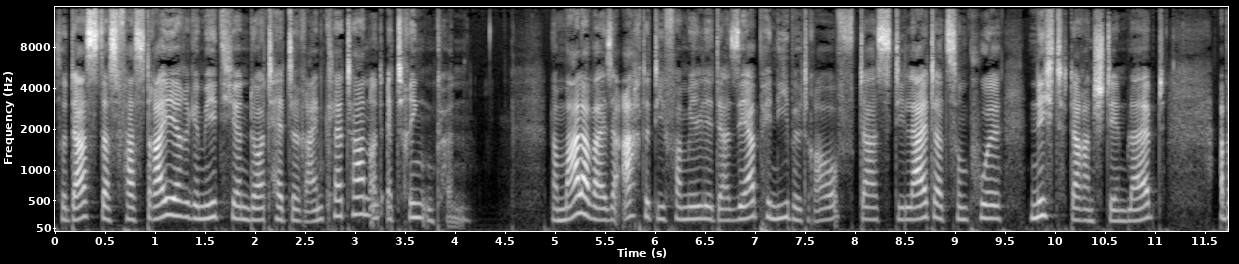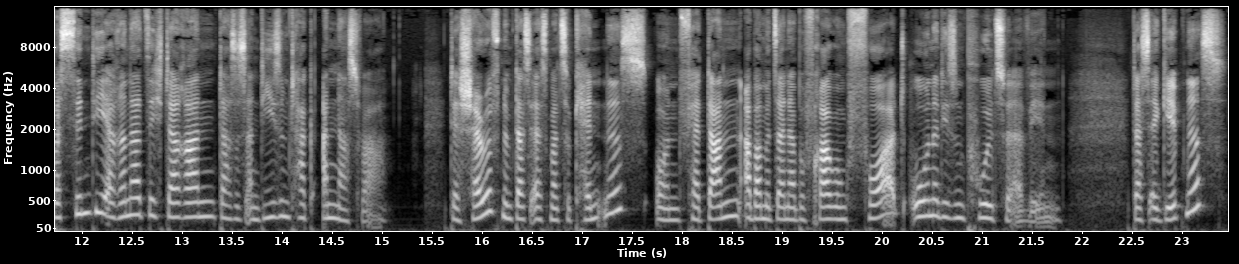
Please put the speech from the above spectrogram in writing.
sodass das fast dreijährige Mädchen dort hätte reinklettern und ertrinken können. Normalerweise achtet die Familie da sehr penibel drauf, dass die Leiter zum Pool nicht daran stehen bleibt, aber Cindy erinnert sich daran, dass es an diesem Tag anders war. Der Sheriff nimmt das erstmal zur Kenntnis und fährt dann aber mit seiner Befragung fort, ohne diesen Pool zu erwähnen. Das Ergebnis?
